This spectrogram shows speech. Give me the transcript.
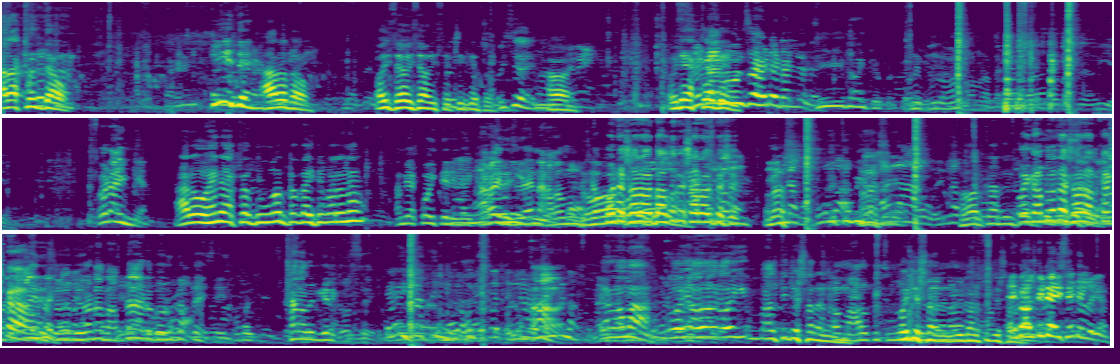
আর এক প্লেট দাও। আরও দাও। ওইসে ওইসে ওইসে ঠিক আছে। হয়। ওইটা একটা দেন। আর ওখানে একটা দু তো যাইতে পারে না। আমি আর নাই খারাই রইছি না হালাম ওইটা সরা ওই বালতিটা সরা সরকার ওই গামলাটা সরান কাকা বিবাহটা ভাবদা এটা গরু করতে আইছে সারা দিন গেলি করছে এ মামা। ওই ওই- ওই বালতিটা সরান ওইটা সরান ওই বালতিটা সরান। বালতিটা এই সাইডে লইয়ান।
